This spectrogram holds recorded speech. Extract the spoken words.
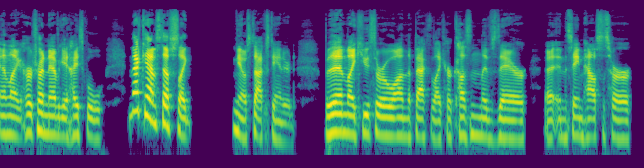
and like her trying to navigate high school, and that kind of stuff's like, you know, stock standard. But then like you throw on the fact that like her cousin lives there uh, in the same house as her,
